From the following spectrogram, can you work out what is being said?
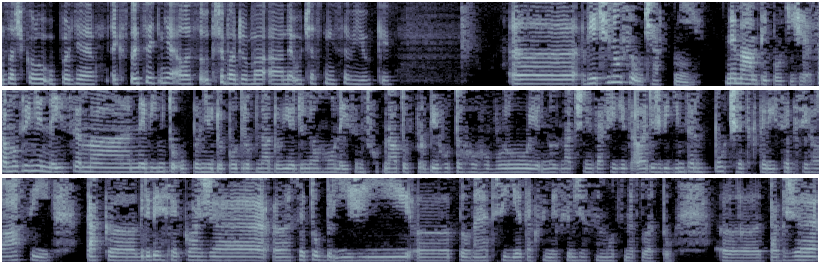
za školou úplně explicitně, ale jsou třeba doma a neúčastní se výuky. Uh, většinou se účastní. Nemám ty potíže. Samozřejmě nejsem, nevím to úplně dopodrobna do jednoho, nejsem schopná to v průběhu toho hovoru jednoznačně zachytit, ale když vidím ten počet, který se přihlásí, tak eh, kdybych řekla, že eh, se to blíží plné třídě, tak si myslím, že se moc nepletu. Takže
